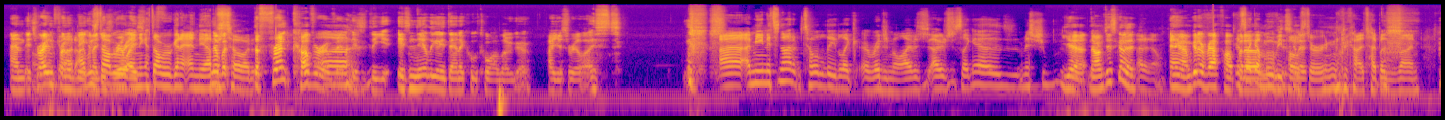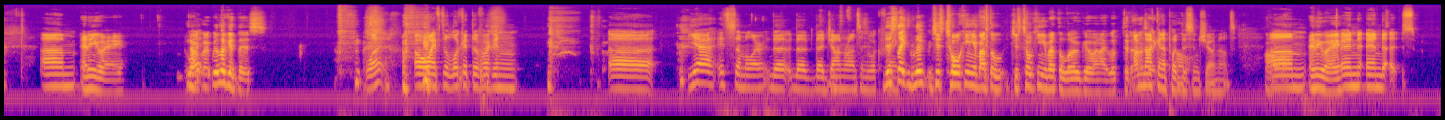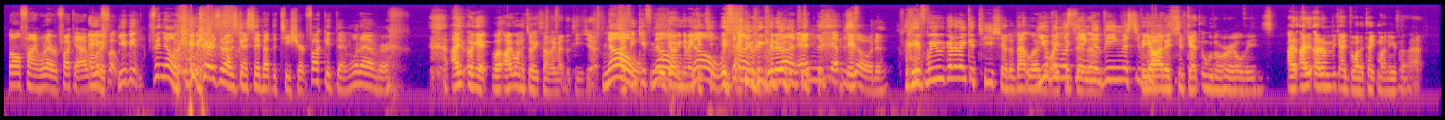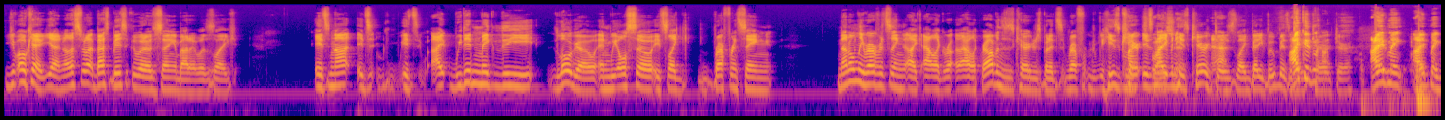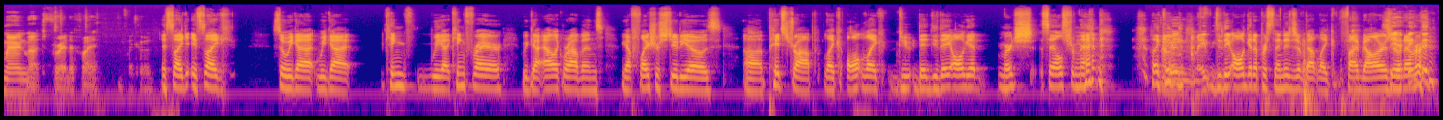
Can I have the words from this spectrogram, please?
and it's right in front of me, Oh I and I was thought just we were realized. ending. I thought we were gonna end the episode. no, but the front cover of Uh. it is the is nearly identical to our logo. I just realized. uh, I mean, it's not totally like original. I was I was just like, yeah, Mr. Yeah. No, I'm just gonna. I don't know. Anyway, I'm gonna wrap up. It's but, like a um, I'm movie just gonna- poster kind of type of design. Um, Anyway. No, What? wait, look at this. what? Oh, I have to look at the fucking. Uh, yeah, it's similar. The the the Jon Ronson book. This like look just talking about the just talking about the logo, and I looked at it. I'm not like, gonna put oh, this in show notes. oh. Um, Anyway, and and uh, Well, fine, whatever. Fuck it. I, Anyway, what, you've been no, who cares what I was gonna say about the T-shirt? Fuck it then. Whatever. I okay. Well, I want to tell you something about the T-shirt. No. I think if we no, were going to make no, a t- we're if we done. were We're gonna done. make- End this if- episode. If we were gonna make a T-shirt of that logo, You've been listening to Being Mr. the Bro- artist should get all the royalties. I, I I don't think I'd want to take money for that. You, okay, yeah, no, that's what I, that's basically what I was saying about it was like, it's not it's it's I we didn't make the logo, and we also it's like referencing, not only referencing like Alec Alec Robbins' characters, but it's refer- his char- Max is not even Fleischer. his characters. Like Betty Boop is I his could- character. I'd make I'd make my own merch for it if I if I could. It's like it's like so we got we got King we got King Freyr, we got Alec Robbins, we got Fleischer Studios, uh Pitch Drop, like all like do they do they all get merch sales from that? like I mean, maybe. do they all get a percentage of that like five dollars or I think whatever? that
